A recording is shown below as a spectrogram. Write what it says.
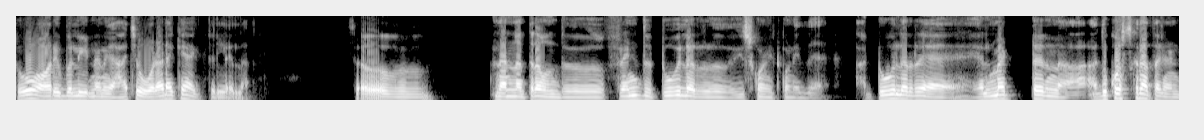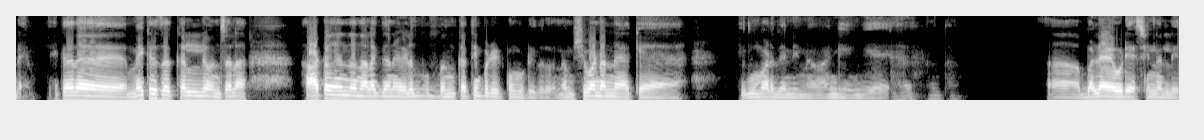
ಸೋ ಹಾರಿಬಲಿ ನನಗೆ ಆಚೆ ಓಡಾಡೋಕ್ಕೆ ಆಗ್ತಿರ್ಲಿಲ್ಲ. ಸೊ ನನ್ನ ಹತ್ರ ಒಂದು ಫ್ರೆಂಡ್ ಟೂ ವೀಲರ್ ಇಸ್ಕೊಂಡು ಇಟ್ಕೊಂಡಿದ್ದೆ. ಆ ಟೂ ವೀಲರ್ ಹೆಲ್ಮೆಟ್ ಅದಕ್ಕೋಸ್ಕರ ತಗೊಂಡೆ. ಯಾಕಂದ್ರೆ ಮೇಕರಿ ಸರ್ಕಲ್ ಒಂದ್ಸಲ ಆಟೋದಿಂದ ನಾಲ್ಕು ಜನ ಇಳಿದು ಬಂದು ಕತ್ತಿಂಪಟ್ಟಿ ಇಟ್ಕೊಂಡ್ಬಿಟ್ಟಿದ್ರು. ನಮ್ಮ ಶಿವಣ್ಣನ ಯಾಕೆ ಹಿಂಗ್ ಮಾಡಿದೆ ನೀನು? ಹಂಗೆ ಹಿಂಗೆ ಅಂತ. ಬಳೆ ಹೊಡಿಯೋ ಸೀನಲ್ಲಿ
